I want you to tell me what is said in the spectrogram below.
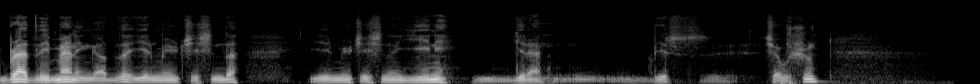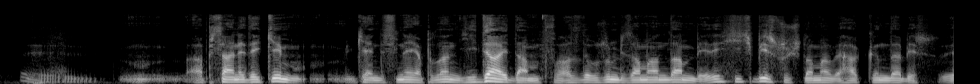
Bradley Manning adlı 23 yaşında 23 yaşına yeni giren bir çavuşun hapishanedeki kendisine yapılan 7 aydan fazla uzun bir zamandan beri hiçbir suçlama ve hakkında bir e,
